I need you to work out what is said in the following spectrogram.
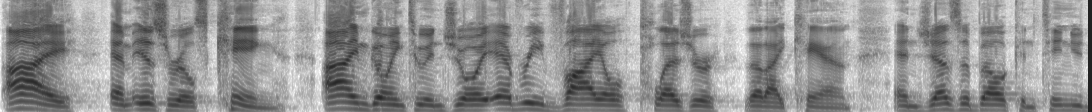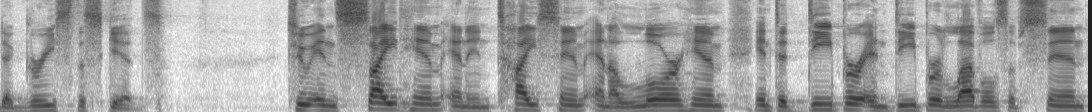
I am Israel's king. I'm going to enjoy every vile pleasure that I can. And Jezebel continued to grease the skids, to incite him and entice him and allure him into deeper and deeper levels of sin.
